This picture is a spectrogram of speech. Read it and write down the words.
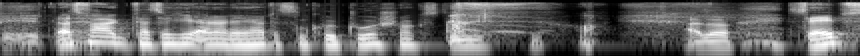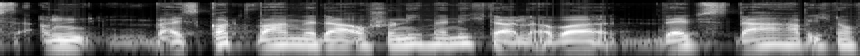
wild. Das ne? war tatsächlich einer der härtesten Kulturschocks, die Also selbst, und weiß Gott waren wir da auch schon nicht mehr nüchtern, aber selbst da habe ich noch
